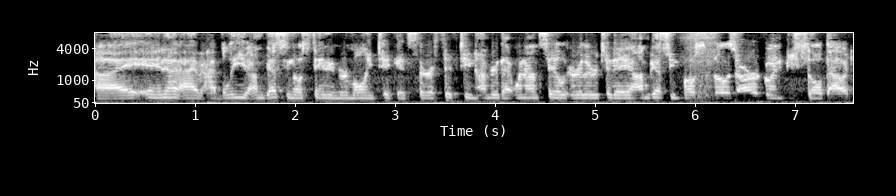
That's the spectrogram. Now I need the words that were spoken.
Uh, and I, I, believe I'm guessing those standing room only tickets there are 1500 that went on sale earlier today. I'm guessing most of those are going to be sold out.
